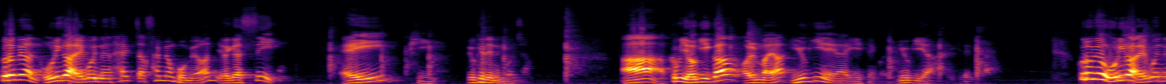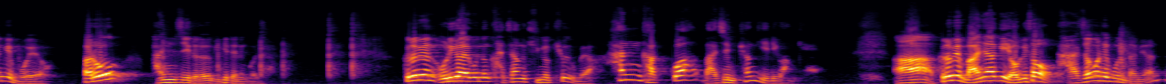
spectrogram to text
그러면 우리가 알고 있는 살짝 설명 보면 여기가 C, A, B 이렇게 되는 거죠. 아, 그럼 여기가 얼마야? 6이야. 이게 된 거예요. 6이야. 이렇게 된 거예요. 그러면 우리가 알고 있는 게 뭐예요? 바로 반지름 이렇게 되는 거죠. 그러면 우리가 알고 있는 가장 중요 키워드가 뭐야? 한 각과 맞은편 길이 관계. 아, 그러면 만약에 여기서 가정을 해본다면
